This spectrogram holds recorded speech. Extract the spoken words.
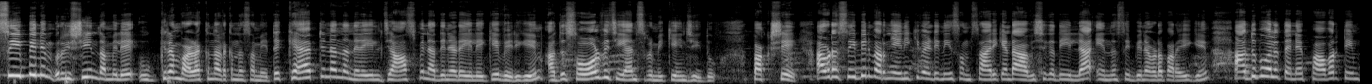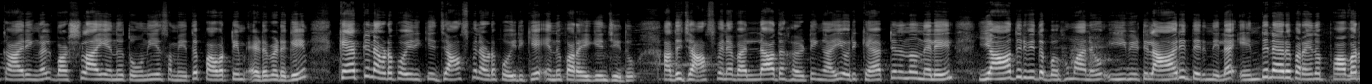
സിബിനും ഋഷിയും തമ്മിലെ ഉഗ്രം വഴക്ക് നടക്കുന്ന സമയത്ത് ക്യാപ്റ്റൻ എന്ന നിലയിൽ ജാസ്മിൻ അതിനിടയിലേക്ക് വരികയും അത് സോൾവ് ചെയ്യാൻ ശ്രമിക്കുകയും ചെയ്തു. പക്ഷേ അവിടെ സിബിൻ പറഞ്ഞു എനിക്ക് വേണ്ടി നീ സംസാരിക്കേണ്ട ആവശ്യകതയില്ല എന്ന് സിബിൻ അവിടെ പറയുകയും അതുപോലെ തന്നെ പവർ ടീം കാര്യങ്ങൾ വഷളായി എന്ന് തോന്നിയ സമയത്ത് പവർ ടീം ഇടപെടുകയും ക്യാപ്റ്റൻ അവിടെ പോയിരിക്കുക ജാസ്മിൻ അവിടെ പോയിരിക്കുക എന്ന് പറയുകയും ചെയ്തു. അത് ജാസ്മിനെ വല്ലാതെ ഹേർട്ടിംഗ് ആയി. ഒരു ക്യാപ്റ്റൻ എന്ന നിലയിൽ യാതൊരുവിധ ബഹുമാനവും ഈ വീട്ടിൽ ആരും തരുന്നില്ല. എന്തിനേറെ പറയുന്നു പവർ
